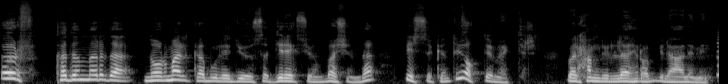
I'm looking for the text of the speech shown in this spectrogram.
örf kadınları da normal kabul ediyorsa direksiyon başında bir sıkıntı yok demektir. Velhamdülillahi Rabbil Alemin.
